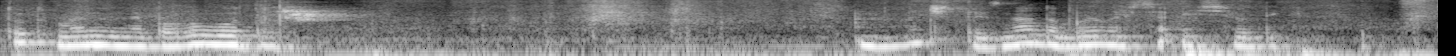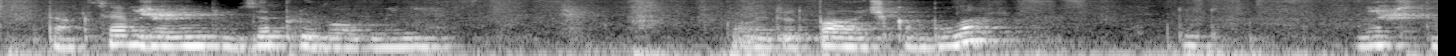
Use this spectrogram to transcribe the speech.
Тут в мене не було води. Бачите, знадобилося і сюди. Так, це вже він тут заплював мені. Коли тут паличка була, тут, бачите,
